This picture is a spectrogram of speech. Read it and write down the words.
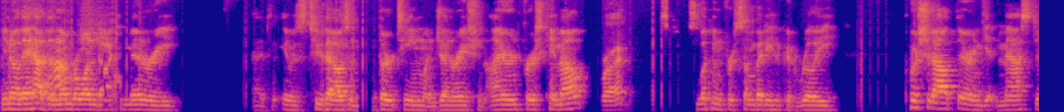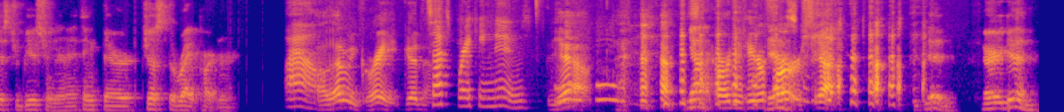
you know, they had the number one documentary. It was 2013 when Generation Iron first came out. right. It's looking for somebody who could really push it out there and get mass distribution, and I think they're just the right partner. Wow. Oh, that'll be great. Goodness. So that's breaking news. Yeah. Yeah. Heard it here Yes. first. Yeah. Good. Very good.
